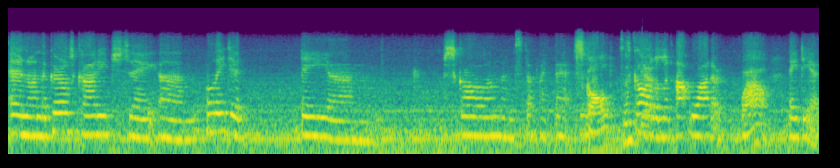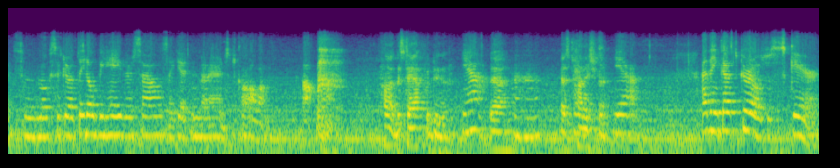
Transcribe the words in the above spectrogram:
And on the girls' cottage, they, um, well, they did, they um, scald them and stuff like that. Scald them? Scald Yes. them in hot water. Wow. They did. So most of the girls, they don't behave themselves, they get in there and call them. Huh, the staff would do that, Yeah. yeah, Uh-huh. as punishment. Yeah. I think us girls were scared.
